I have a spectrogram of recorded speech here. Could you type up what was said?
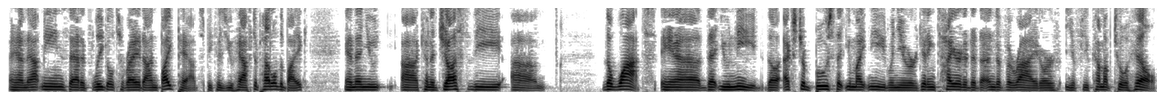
and that means that it's legal to ride on bike paths because you have to pedal the bike, and then you uh, can adjust the um, the watts uh, that you need, the extra boost that you might need when you're getting tired at the end of a ride, or if you come up to a hill.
